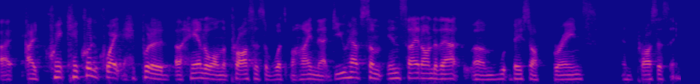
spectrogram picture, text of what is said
I, I couldn't quite put a, a, handle on the process of what's behind that. Do you have some insight onto that um, based off brains and processing?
